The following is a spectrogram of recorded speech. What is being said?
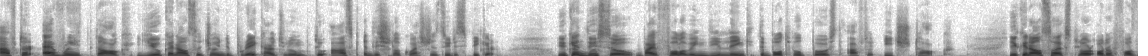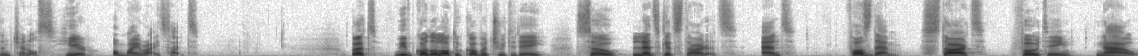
After every talk, you can also join the breakout room to ask additional questions to the speaker. You can do so by following the link the bot will post after each talk. You can also explore other FOSDEM channels here on my right side. But we've got a lot to cover through today, so let's get started. And FOSDEM, start voting now.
